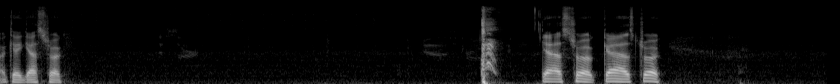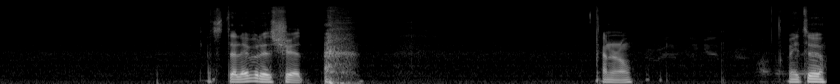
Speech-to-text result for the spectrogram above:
okay gas truck gas truck gas truck let's deliver this shit I don't know me too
